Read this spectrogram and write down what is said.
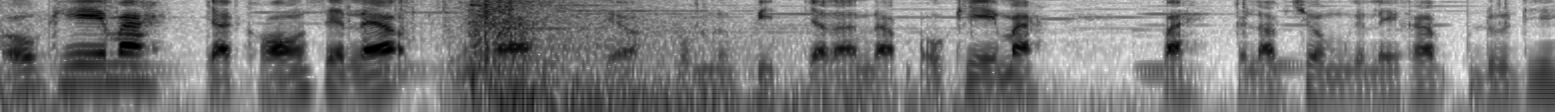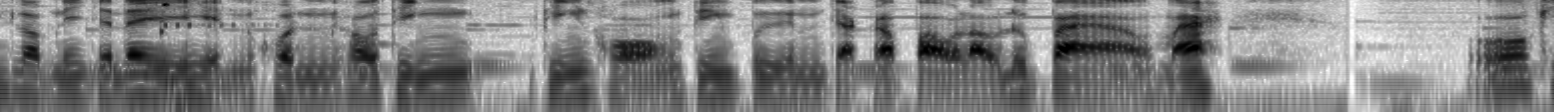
โอเคมา จัดของเสร็จแล้วมาเดี๋ยวผมลืมปิดจัดอันดับ โอเคมา ไปไปรับชมกันเลยครับ ดูที่รอบนี้จะได้เห็นคนเขาทิ้งทิ้งของทิ้งปืนจากกระเป๋าเราหรือเปล่ามาโอเค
